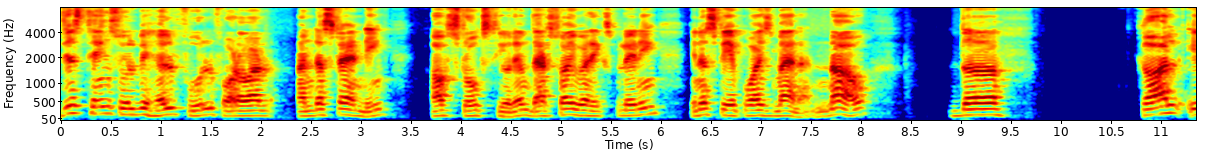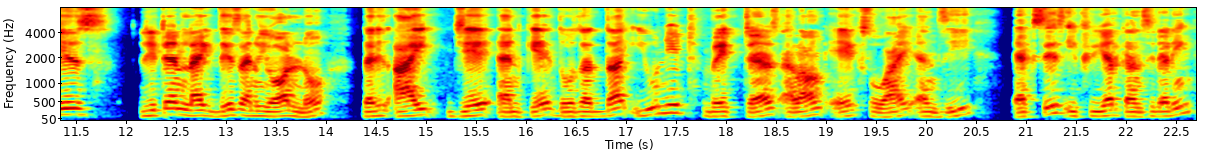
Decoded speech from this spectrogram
these things will be helpful for our understanding of Stokes theorem that's why we are explaining in a stepwise manner now the curl is written like this and we all know that is i, j and k. Those are the unit vectors along x, y and z axis if we are considering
